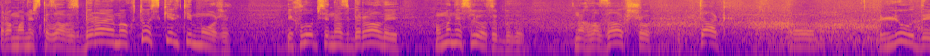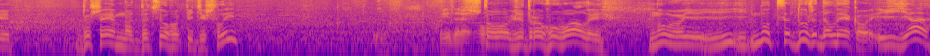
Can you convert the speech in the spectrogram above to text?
Романич сказав, збираємо хто скільки може. І хлопці назбирали, у мене сльози були на глазах, що так е, люди душевно до цього підійшли, що відреагували. Ну, і, і- ну, це дуже далеко. І я,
